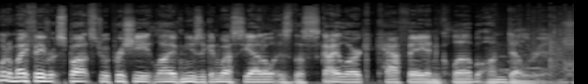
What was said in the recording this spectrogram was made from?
One of my favorite spots to appreciate live music in West Seattle is the Skylark Cafe and Club on Delridge.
